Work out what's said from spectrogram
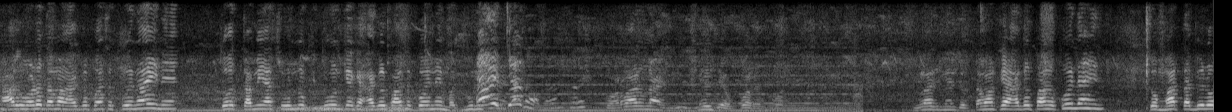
સારું હડો તમારે આગળ પાસે કોઈ નહીં ને. તો તમે આ ચોરનું કીધું ને કે આગળ પાસે કોઈ નહીં મજબૂરી છે ને, મેલ જાય ઉપર ઉપર શિવાજી મેલ જાવ તમારે કે આગળ પાસે કોઈ નહીં? તો માર તબેલો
